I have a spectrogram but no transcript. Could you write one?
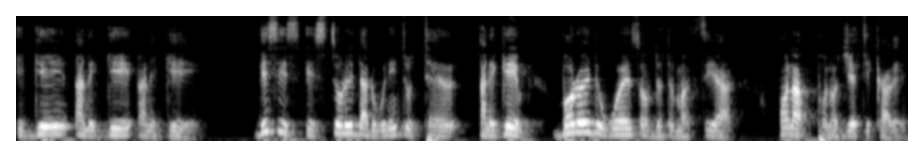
again and again and again. This is a story that we need to tell, and again, borrow the words of Dr. Marcia unapologetically.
